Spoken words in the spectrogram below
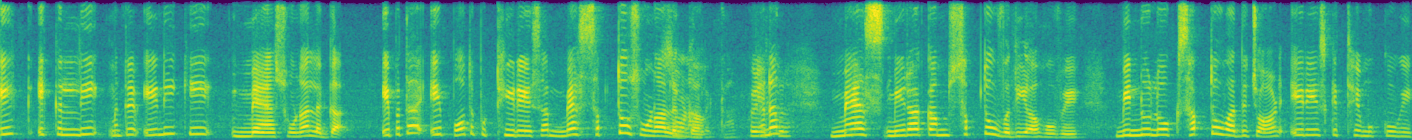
ਇੱਕ ਇਕੱਲੀ ਮਤਲਬ ਇਹ ਨਹੀਂ ਕਿ ਮੈਂ ਸੋਹਣਾ ਲੱਗਾ ਇਹ ਪਤਾ ਇਹ ਬਹੁਤ ਪੁੱਠੀ ਰੇਸ ਆ ਮੈਂ ਸਭ ਤੋਂ ਸੋਹਣਾ ਲੱਗਾ ਹੈਨਾ? ਮੈਂ ਮੇਰਾ ਕੰਮ ਸਭ ਤੋਂ ਵਧੀਆ ਹੋਵੇ ਮੈਨੂੰ ਲੋਕ ਸਭ ਤੋਂ ਵੱਧ ਚਾਹਣ ਇਹ ਰੇਸ ਕਿੱਥੇ ਮੁੱਕੂਗੀ?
